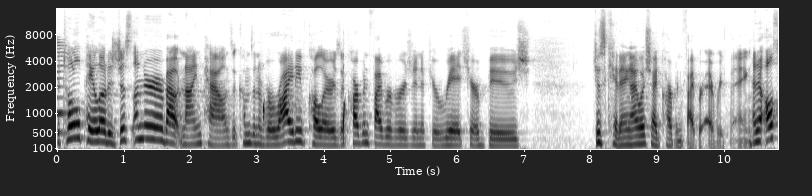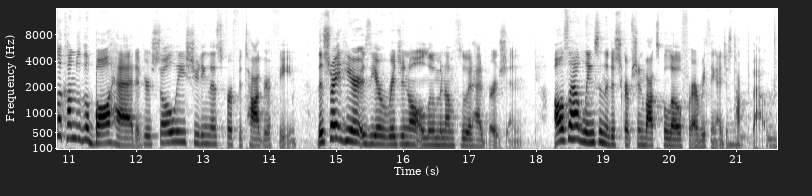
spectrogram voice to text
The total payload is just under about 9 pounds. It comes in a variety of colors, a carbon fiber version if you're rich or a bouge, just kidding, I wish I had carbon fiber everything. And it also comes with a ball head if you're solely shooting this for photography. This right here is the original aluminum fluid head version. I also have links in the description box below for everything I just talked about.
